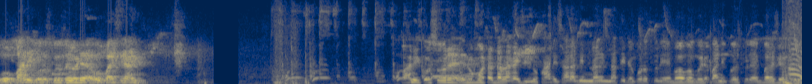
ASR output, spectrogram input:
ও পানি খরচ করে দেবে এটা। ও পাইছি পানি এনো লাগাইছি এনো পানি নাতি নাতিটা খরচ করে বাবা করে পানি খরচ করে একবারে শেষ করে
